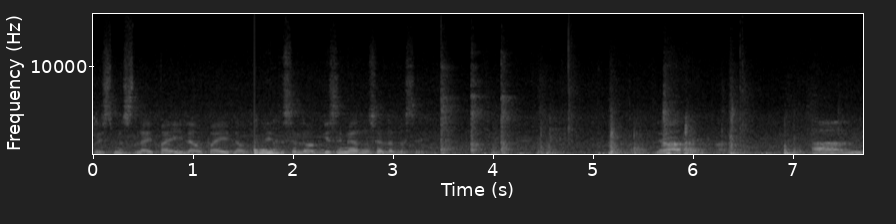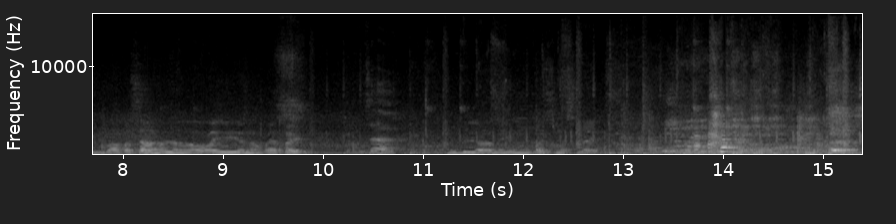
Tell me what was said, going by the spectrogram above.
Christmas light, pa ilaw, pa ilaw. Dito sa loob. Kasi meron sa labas eh. Yeah. Um, papasama lang ako kay, ano, kay Ferd. Sa? Bibili kami yung Christmas light.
